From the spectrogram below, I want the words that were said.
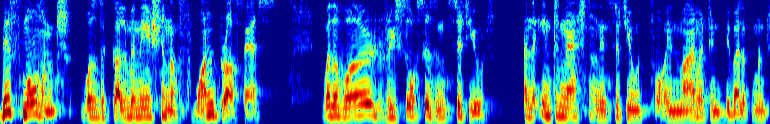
This moment was the culmination of one process where the World Resources Institute and the International Institute for Environment and Development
